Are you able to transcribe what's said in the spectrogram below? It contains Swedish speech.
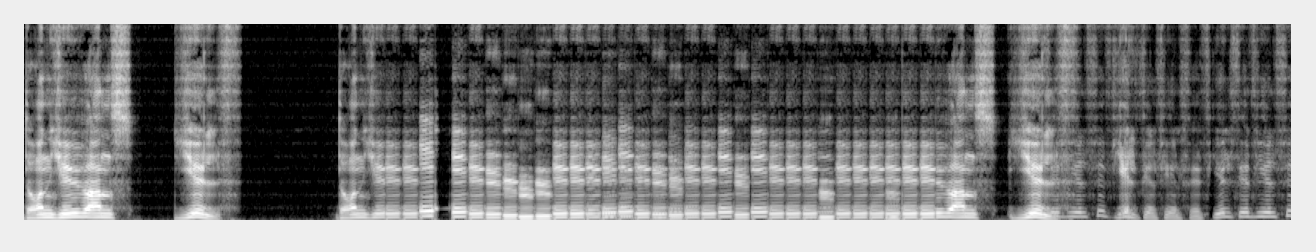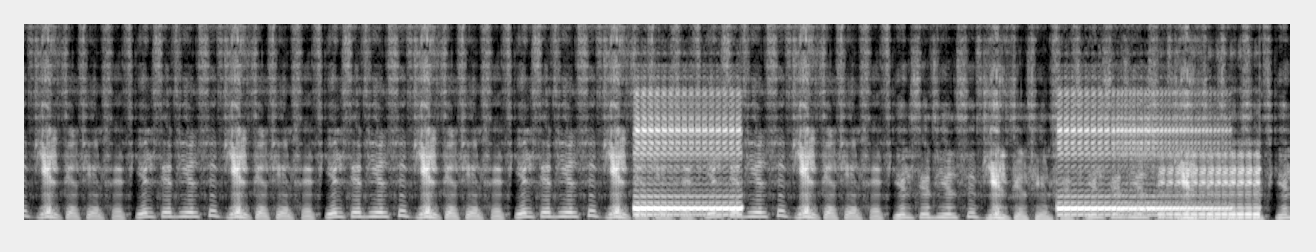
Don Juans gylf. Don Juans gylf.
